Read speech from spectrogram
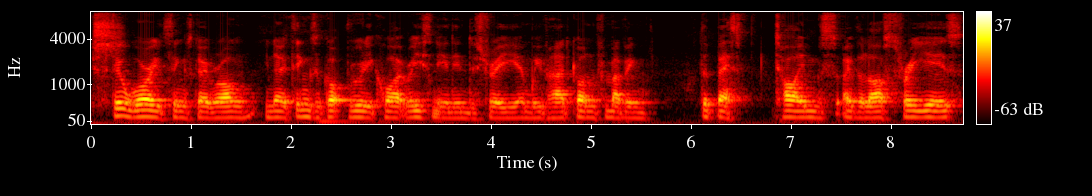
Still worried things go wrong. You know, things have got really quiet recently in the industry, and we've had gone from having the best times over the last three years,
